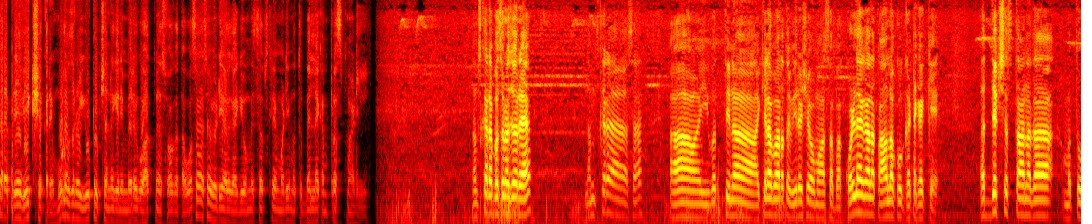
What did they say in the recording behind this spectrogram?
ನಮಸ್ಕಾರ ಪ್ರಿಯ ವೀಕ್ಷಕರೇ ಮೂಡಲ್ದನ ಯೂಟ್ಯೂಬ್ ಚಾನಲ್ಗೆ ನಿಮ್ಮೆಲ್ಲರಿಗೂ ಆತ್ಮೀಯ ಸ್ವಾಗತ. ಹೊಸ ಹೊಸ ವಿಡಿಯೋಗಳಿಗಾಗಿ ಒಮ್ಮೆ ಸಬ್ಸ್ಕ್ರೈಬ್ ಮಾಡಿ ಮತ್ತು ಬೆಲ್ ಐಕನ್ ಪ್ರೆಸ್ ಮಾಡಿ. ನಮಸ್ಕಾರ ಬಸವರಾಜ್ ಅವರೇ. ನಮಸ್ಕಾರ ಸರ್. ಆ, ಇವತ್ತಿನ ಅಖಿಲ ಭಾರತ ವೀರಶೈವ ಮಹಾಸಭಾ ಕೊಳ್ಳೇಗಾಲ ತಾಲೂಕು ಘಟಕಕ್ಕೆ ಅಧ್ಯಕ್ಷ ಸ್ಥಾನದ ಮತ್ತು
